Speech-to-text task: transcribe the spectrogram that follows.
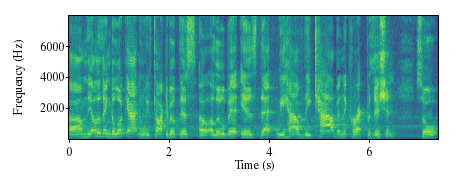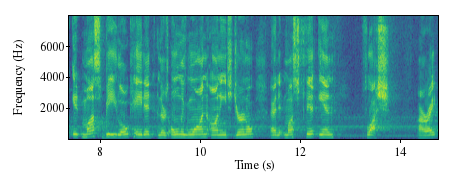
Um, the other thing to look at, and we've talked about this a, a, little bit, is that we have the tab in the correct position. So it must be located, and there's only one on each journal, and it must fit in flush. All right?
